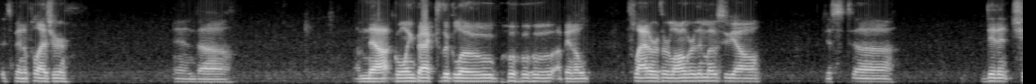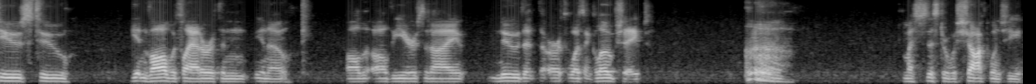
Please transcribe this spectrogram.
it's been a pleasure. And uh, I'm not going back to the globe. I've been a flat earther longer than most of y'all. Just uh, didn't choose to get involved with flat earth and, you know, all the all the years that I knew that the earth wasn't globe shaped. My sister was shocked when she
